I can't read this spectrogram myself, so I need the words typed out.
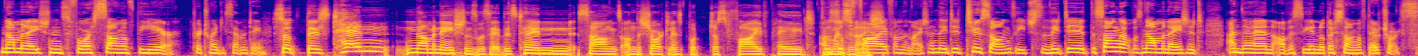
nominations for Song of the Year for 2017. So there's 10 nominations, we'll say. There's 10 songs on the shortlist, but just five played on Wednesday just night. five on the night, and they did two songs each. So they did the song that was nominated, and then obviously another song of their choice.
